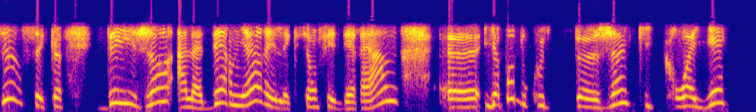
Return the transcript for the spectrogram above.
dire, c'est que déjà à la dernière élection fédérale, il n'y a pas beaucoup de de gens qui croyaient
